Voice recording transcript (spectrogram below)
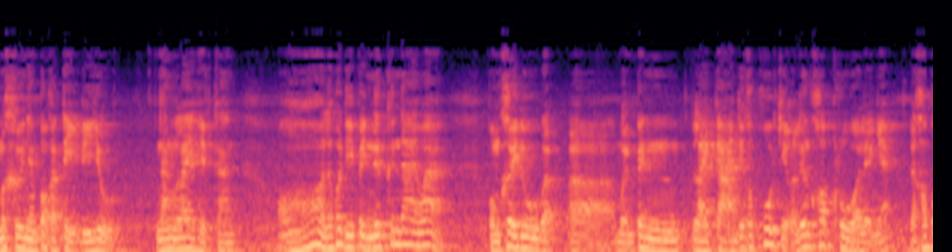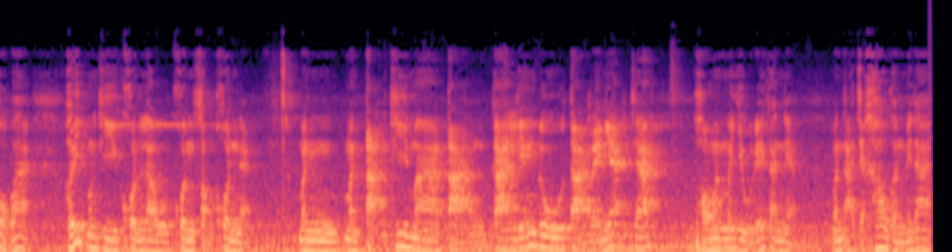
เมื่อคืนยังปกติดีอยู่ นั่งไล่เหตุการณ์อ๋อแล้วพอดีไปนึกขึ้นได้ว่า ผมเคยดูแบบเอ่อเหมือนเป็นรายการที่เขาพูดเกี่ยวกับเรื่องครอบครัวอะไรเงี้ยแล้วเขาบอกว่าเฮ้ยบางทีคนเราคนสองคนเนี่ย มันมันต่างที่มาต่างการเลี้ยงดูต่างอะไรเงี้ยใช่ไหมพอมันมาอยู่ด้วยกันเนี่ย มันอาจจะเข้ากันไม่ได้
